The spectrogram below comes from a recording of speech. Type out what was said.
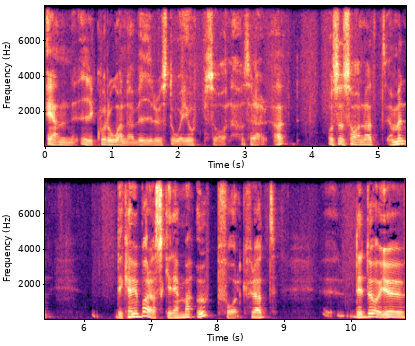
en i coronavirus då i Uppsala och sådär. Och så sa hon att ja, men, det kan ju bara skrämma upp folk för att det dör ju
